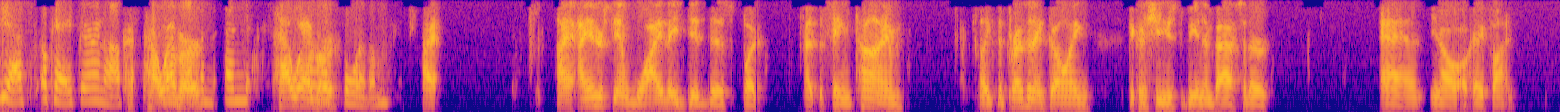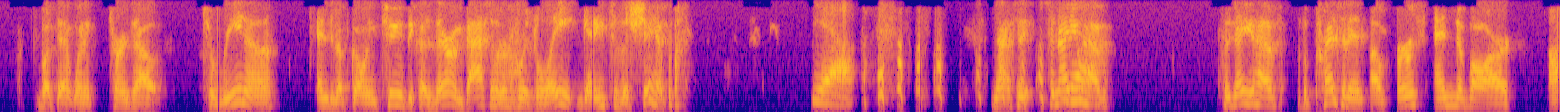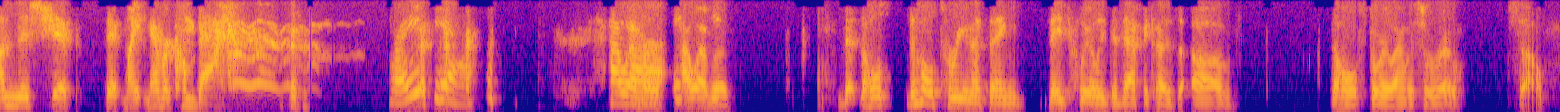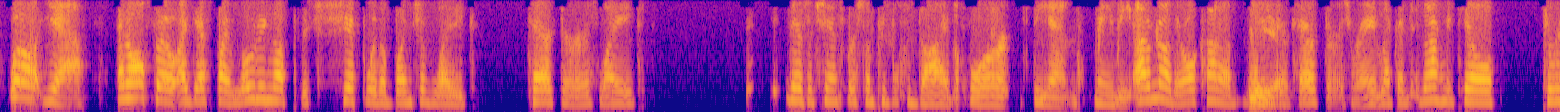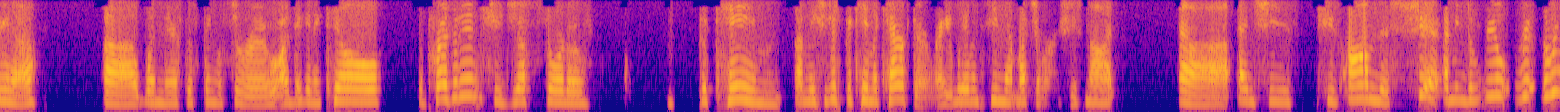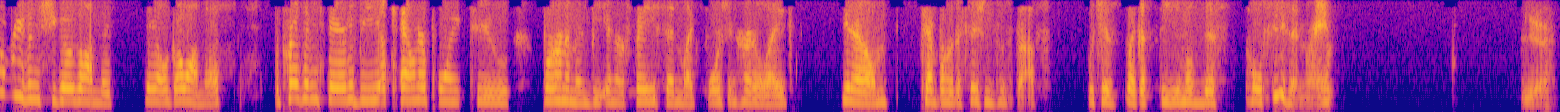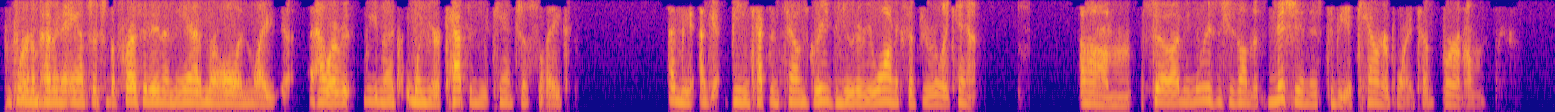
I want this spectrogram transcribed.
Yes, okay, fair enough. H- Fair However, enough. and, and however, there were four of them. I, I I understand why they did this, but at the same time, like the president going because she used to be an ambassador, and you know, okay, fine. But then when it turns out T'Rina ended up going too because their ambassador was late getting to the ship. Yeah. Now, so, so now you have So now you have the president of Earth and Ni'Var on this ship that might never come back. right? Yeah. however, Uh, it- however, the, the whole the whole T'Rina thing, they clearly did that because of the whole storyline with Saru. So Well, yeah. And also, I guess by loading up the ship with a bunch of like characters, like there's a chance for some people to die before the end. Maybe I don't know. They're all kind of Well, major yeah. characters, right? Like they're not going to kill T'Rina uh, when there's this thing with Saru. Are they going to kill the president? She just sort of became. I mean, she just became a character, right? We haven't seen that much of her. She's not, uh, and she's she's on this ship. I mean, the real re- the real reason she goes on this, they all go on this. The president's there to be a counterpoint to Burnham and be in her face and like forcing her to like, you know, temper decisions and stuff, which is like a theme of this whole season, right? yeah, Burnham having to answer to the president and the admiral and like however you know like, when you're a captain you can't just like I mean I get being captain sounds great you can do whatever you want except you really can't. Um so I mean the reason she's on this mission is to be a counterpoint to Burnham,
